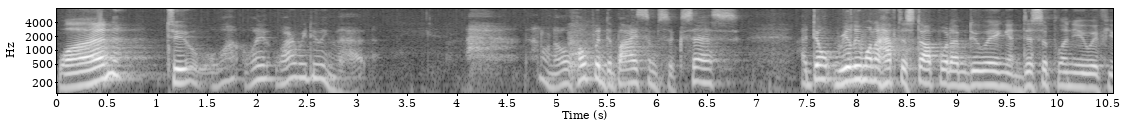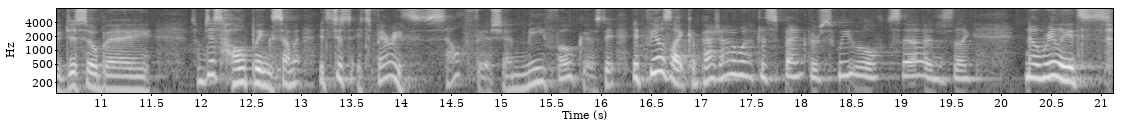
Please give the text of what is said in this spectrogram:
one two why, why are we doing that i don't know hoping to buy some success i don't really want to have to stop what i'm doing and discipline you if you disobey so I'm just hoping some, it's just, it's very selfish and me focused. It, it feels like compassion. I don't want to have to spank their sweet little self. It's like, no, really, it's,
